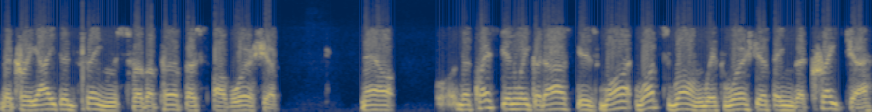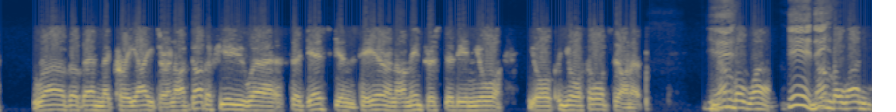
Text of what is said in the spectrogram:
the created things for the purpose of worship. Now, the question we could ask is what what's wrong with worshipping the creature rather than the creator? And I've got a few uh, suggestions here, and I'm interested in your your your thoughts on it. Yeah. Number one. Yeah, Number one.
